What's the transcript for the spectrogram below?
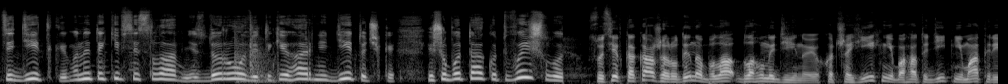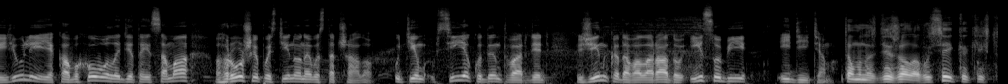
ці дітки. Вони такі всі славні, здорові, такі гарні діточки. І щоб отак от вийшло. Сусідка каже, родина була благонадійною, хоча їхній багатодітній матері Юлії, яка виховувала дітей сама, грошей постійно не вистачало. Утім, всі як один твердять, жінка давала раду і собі, і дітям. Там у нас держала гусей каких-то,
